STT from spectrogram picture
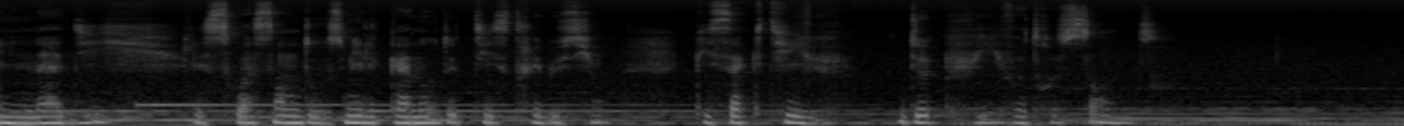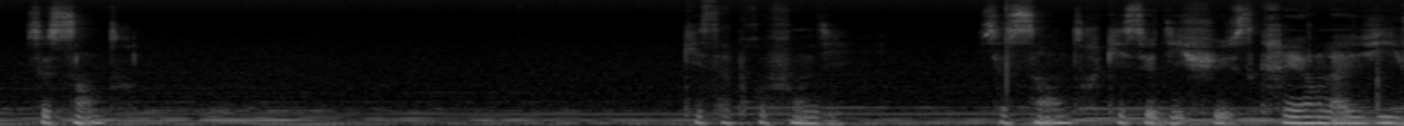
nadis, les 72 000 canaux de distribution qui s'activent depuis votre centre. ce centre qui s'approfondit, ce centre qui se diffuse, créant la vie,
